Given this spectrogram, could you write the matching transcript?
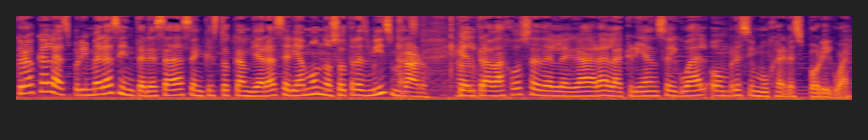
Creo que las primeras interesadas en que esto cambiara seríamos nosotras mismas. Claro, Que el trabajo se delegara, la crianza igual, hombres y mujeres por igual.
